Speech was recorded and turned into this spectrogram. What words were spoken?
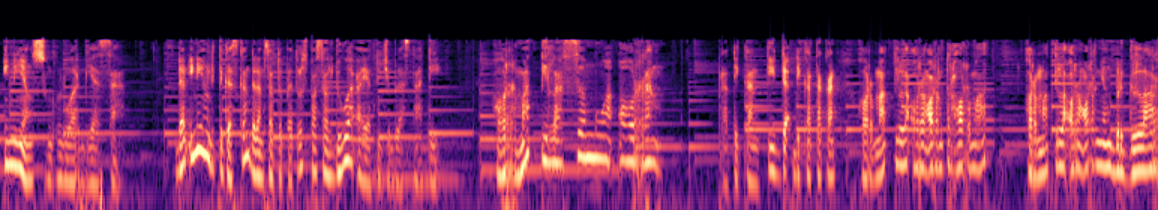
Ini yang sungguh luar biasa. Dan ini yang ditegaskan dalam 1 Petrus pasal 2 ayat 17 tadi. Hormatilah semua orang. Perhatikan tidak dikatakan hormatilah orang-orang terhormat, hormatilah orang-orang yang bergelar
